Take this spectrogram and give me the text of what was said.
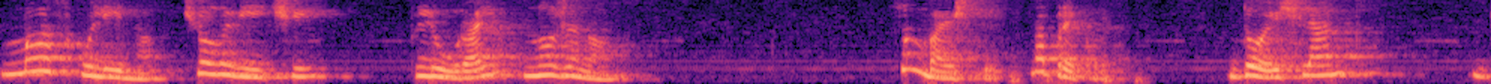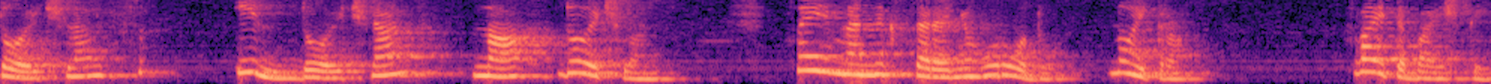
маскуліна чоловічий, плюраль множина. Zum Beispiel, наприклад, Deutschland, Deutschlands, in Deutschland, nach Deutschland. Це іменник середнього роду, Неутра. Zweite Beispiel.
